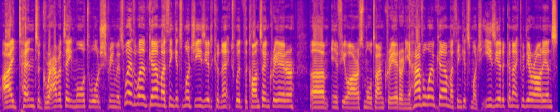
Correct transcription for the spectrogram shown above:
I tend to gravitate more towards streamers with webcam. I think it's much easier to connect with the content creator. Um, if you are a small-time creator and you have a webcam, I think it's much easier to connect with your audience.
